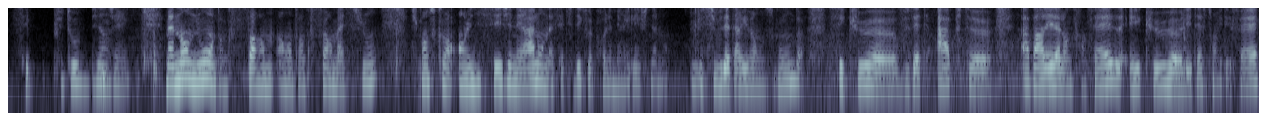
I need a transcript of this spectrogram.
c'est plutôt bien géré. Maintenant, nous, en tant que, form- en tant que formation, je pense qu'en en lycée général, on a cette idée que le problème est réglé finalement. Que si vous êtes arrivé en seconde, c'est que euh, vous êtes apte euh, à parler la langue française et que euh, les tests ont été faits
